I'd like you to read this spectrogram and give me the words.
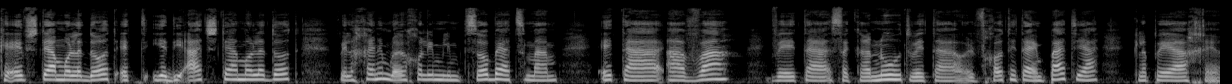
כאב שתי המולדות, את ידיעת שתי המולדות, ולכן הם לא יכולים למצוא בעצמם את האהבה ואת הסקרנות ואת ה... לפחות את האמפתיה כלפי האחר.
